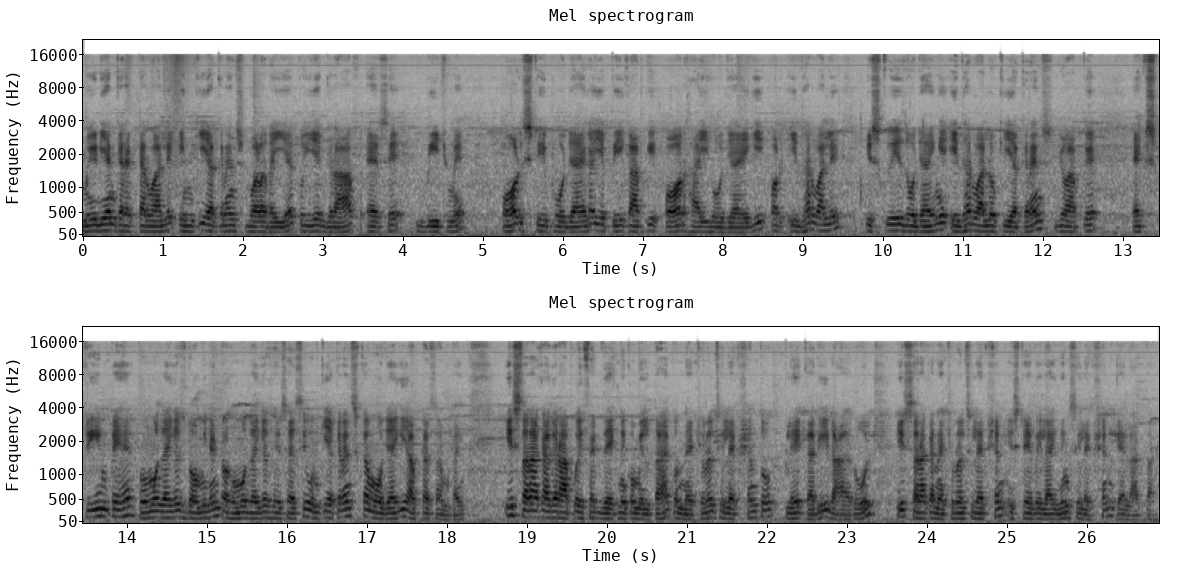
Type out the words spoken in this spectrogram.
मीडियम करेक्टर वाले, इनकी अक्रेंस बढ़ रही है तो ये ग्राफ ऐसे बीच में और स्टीप हो जाएगा, ये पीक आपकी और हाई हो जाएगी और इधर वाले स्क्वीज हो जाएँगे, इधर वालों की अक्रेंस जो आपके एक्सट्रीम पे है होमोजाइगस डोमिनेंट और होमोजाइगस रिसेसिव उनकी अकरेंस कम हो जाएगी आफ्टर सम टाइम इस तरह का अगर आपको इफ़ेक्ट देखने को मिलता है तो नेचुरल सिलेक्शन तो प्ले कर ही रहा रोल इस तरह का नेचुरल सिलेक्शन स्टेबलाइजिंग सिलेक्शन कहलाता है.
